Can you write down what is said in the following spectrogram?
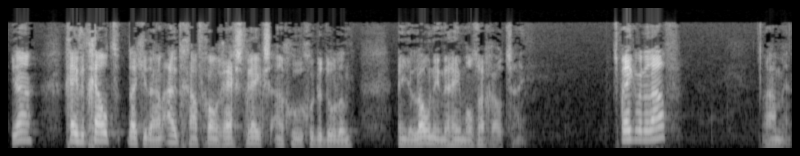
Ja, geef het geld dat je daaraan uitgaat gewoon rechtstreeks aan goede, goede doelen. En je loon in de hemel zal groot zijn. Spreken we dat af? Amen.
